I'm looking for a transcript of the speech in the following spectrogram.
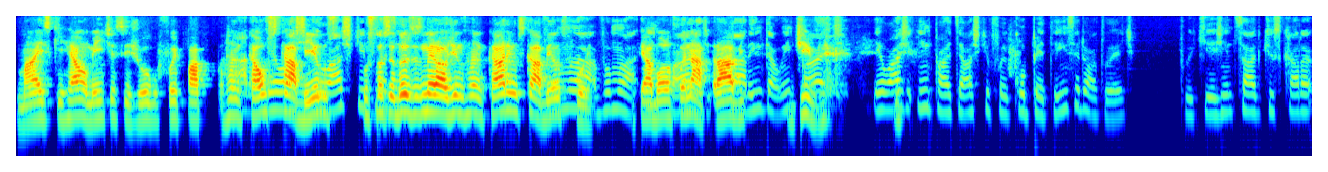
Mas que realmente esse jogo foi para arrancar Cara, os cabelos. acho os foi assim- torcedores esmeraldinos arrancarem os cabelos, vamos foi. lá, vamos lá. Porque a Em bola foi na parte- trave Cara, então, em de- parte, eu acho, em parte, eu acho que foi competência do Atlético, porque a gente sabe que os caras,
